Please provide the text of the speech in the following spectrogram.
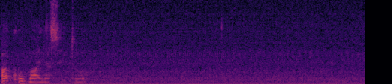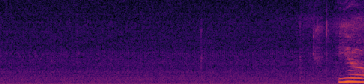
ako valja se to. Ja,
